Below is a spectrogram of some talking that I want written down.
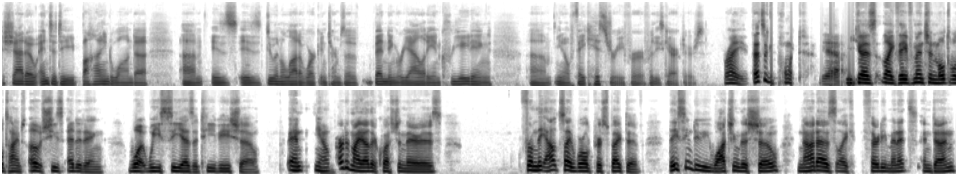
shadow entity behind Wanda um, is is doing a lot of work in terms of bending reality and creating, um, you know, fake history for for these characters. Right. That's a good point. Yeah. because like they've mentioned multiple times oh she's editing what we see as a tv show and you know Mhm. part of my other question there is from the outside world perspective they seem to be watching this show not as like 30 minutes and done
